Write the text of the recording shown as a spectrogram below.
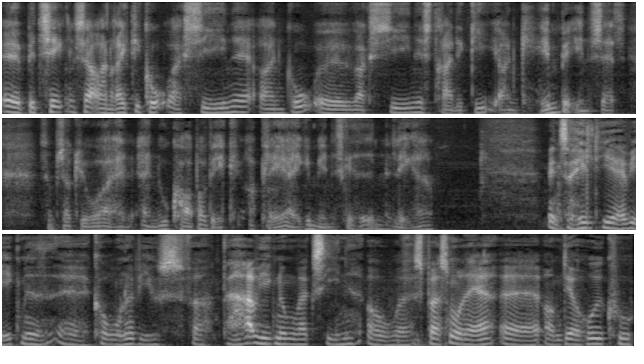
øh, betingelser og en rigtig god vaccine og en god øh, vaccinestrategi og en kæmpe indsats, som så gjorde, at, at nu kopper væk og plager ikke menneskeheden længere. Men så heldige er vi ikke med øh, coronavirus, for der har vi ikke nogen vaccine, og øh, spørgsmålet er, øh, om det overhovedet kunne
